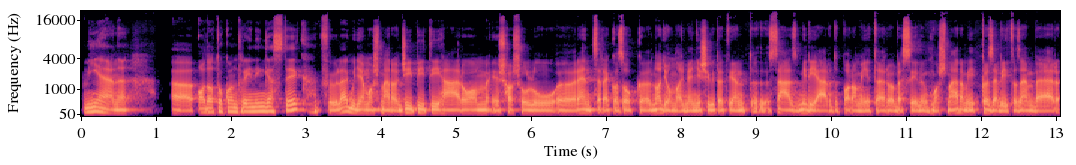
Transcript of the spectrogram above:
milyen adatokon tréningezték, főleg, ugye most már a GPT-3 és hasonló rendszerek azok nagyon nagy mennyiségű, tehát ilyen 100 milliárd paraméterről beszélünk most már, ami közelít az ember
